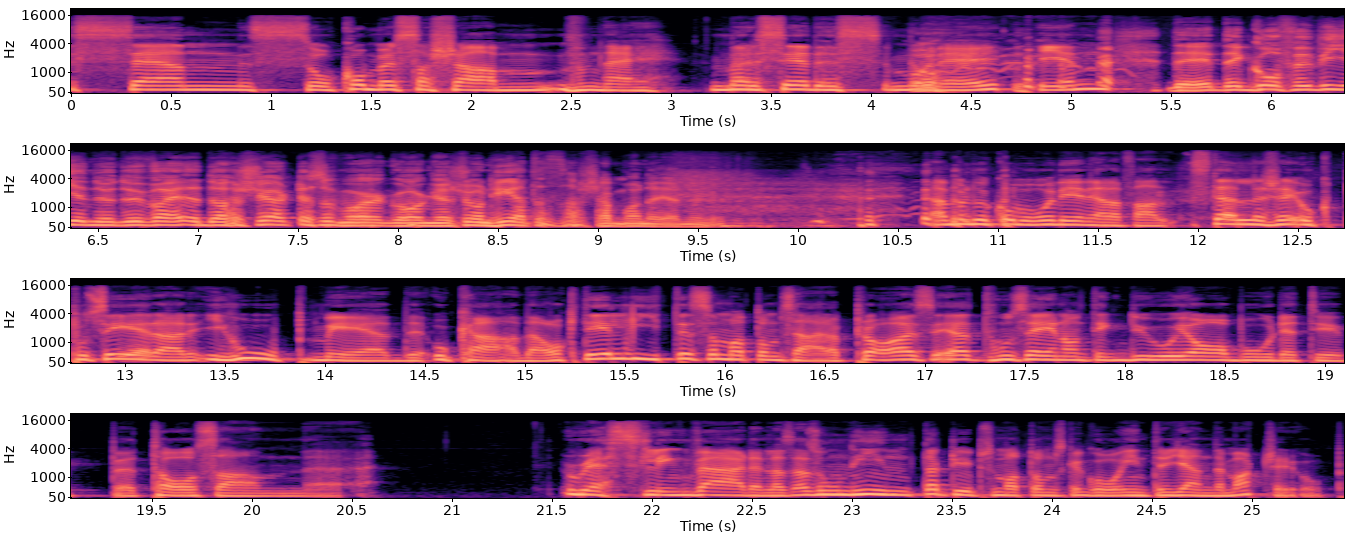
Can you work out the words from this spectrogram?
sen så kommer Sasha... Nej. Mercedes Monet in. Det, det går förbi nu. Du, du har kört det så många gånger så hon heter Sasha Monet nu. Ja, men då kommer hon in i alla fall. Ställer sig och poserar ihop med Okada. Och det är lite som att de så här, alltså, hon säger någonting, du och jag borde typ eh, ta oss an eh, wrestlingvärlden. Alltså hon hintar typ som att de ska gå intergendermatcher ihop.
